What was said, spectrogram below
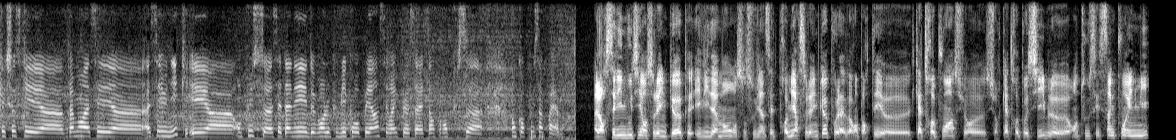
quelque chose qui est euh, vraiment assez, euh, assez unique. Et en plus cette année devant le public européen, c'est vrai que ça a été encore plus, encore plus incroyable. Alors Céline Boutier en Solheim Cup, évidemment, on se souvient de cette première Solheim Cup où elle avait remporté 4 points sur, sur 4 possibles. en tout, c'est 5 points et demi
